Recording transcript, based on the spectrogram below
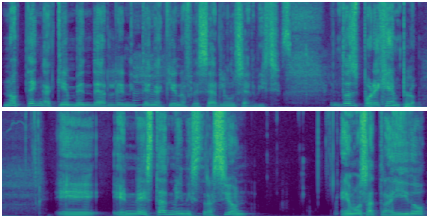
no tenga quien venderle ni tenga quien ofrecerle un servicio. Entonces, por ejemplo, eh, en esta administración hemos atraído,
